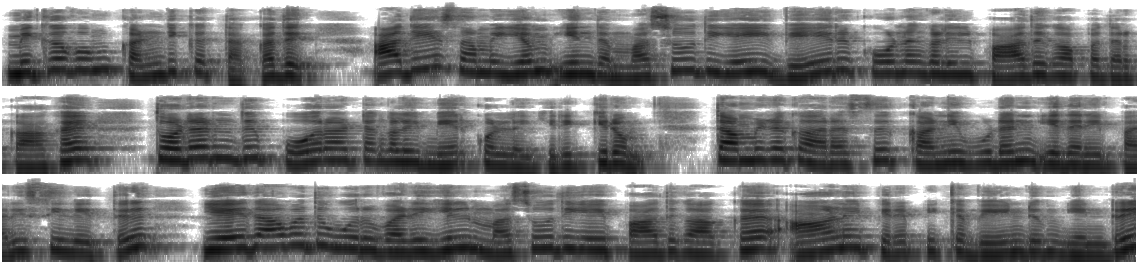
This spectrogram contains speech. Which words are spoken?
மிகவும் கண்டிக்கத்தக்கது. அதே சமயம் இந்த மசூதியை வேறு கோணங்களில் பாதுகாப்பதற்காக தொடர்ந்து போராட்டங்களை மேற்கொள்ள இருக்கிறோம். தமிழக அரசு கனிவுடன் இதனை பரிசீலித்து ஏதாவது ஒரு வழியில் மசூதியை பாதுகாக்க ஆணை பிறப்பிக்க வேண்டும் என்று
